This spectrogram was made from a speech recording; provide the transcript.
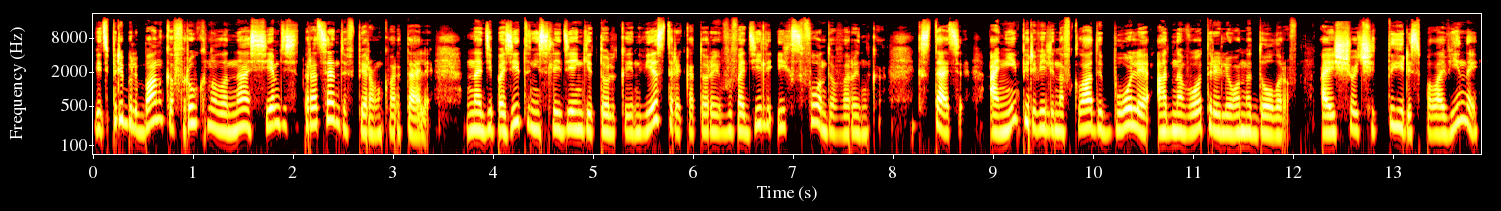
ведь прибыль банков рухнула на 70% в первом квартале. На депозиты несли деньги только инвесторы, которые выводили их с фондового рынка. Кстати, они перевели на вклады более 1 триллиона долларов, а еще 4,5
